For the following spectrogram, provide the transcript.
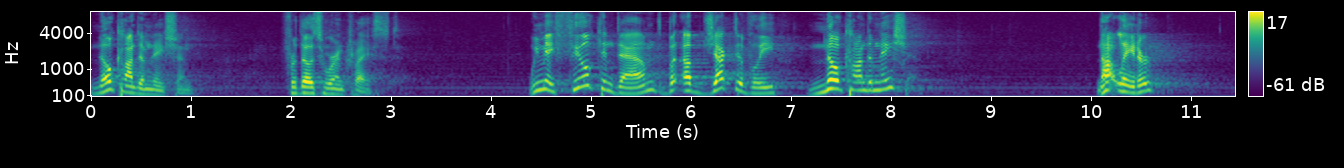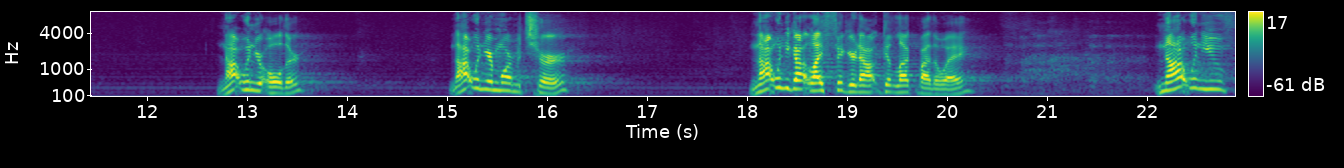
no condemnation for those who are in Christ. We may feel condemned, but objectively, no condemnation. Not later, not when you're older, not when you're more mature, not when you got life figured out. Good luck, by the way. Not when you've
